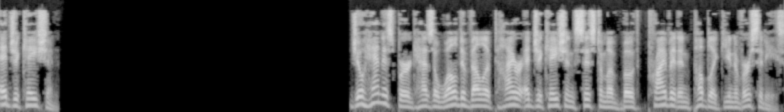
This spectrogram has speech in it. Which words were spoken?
Education. Johannesburg has a well-developed higher education system of both private and public universities.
